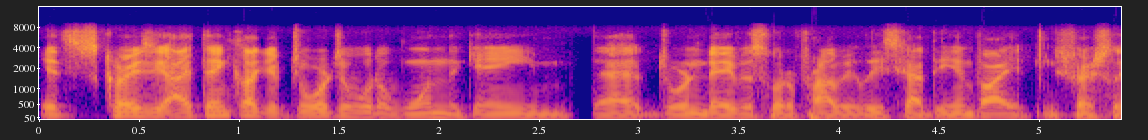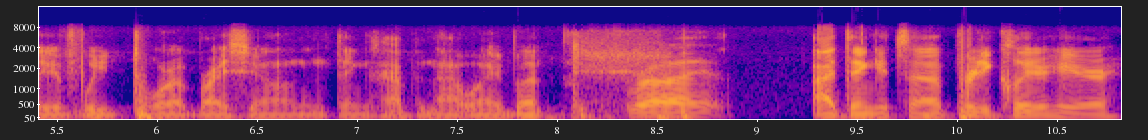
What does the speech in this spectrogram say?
It's crazy. I think like if Georgia would have won the game, that Jordan Davis would have probably at least got the invite, especially if we tore up Bryce Young and things happened that way. But right, I think it's uh, pretty clear here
